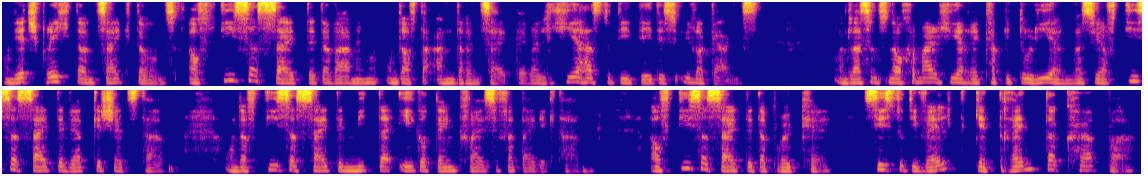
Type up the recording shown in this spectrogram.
Und jetzt spricht er und zeigt er uns auf dieser Seite der Wahrnehmung und auf der anderen Seite, weil hier hast du die Idee des Übergangs. Und lass uns noch einmal hier rekapitulieren, was wir auf dieser Seite wertgeschätzt haben und auf dieser Seite mit der Ego-Denkweise verteidigt haben. Auf dieser Seite der Brücke siehst du die Welt getrennter Körper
